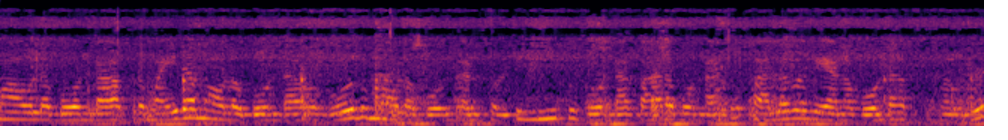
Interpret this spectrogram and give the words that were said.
மாவுல போண்டா அப்புறம் மைதா மாவுல போண்டா கோதுமை போண்டான்னு சொல்லிட்டு இனிப்பு போண்டா கார போண்டான்னு பல வகையான போண்டா வந்து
